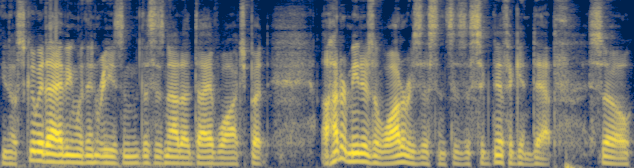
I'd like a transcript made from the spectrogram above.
you know, scuba diving within reason. This is not a dive watch, but 100 meters of water resistance is a significant depth. So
